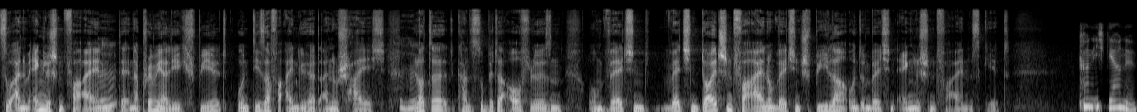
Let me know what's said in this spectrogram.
zu einem englischen Verein, mhm. der in der Premier League spielt und dieser Verein gehört einem Scheich. Mhm. Lotte, kannst du bitte auflösen, um welchen, welchen deutschen Verein, um welchen Spieler und um welchen englischen Verein es geht? Kann ich gerne.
